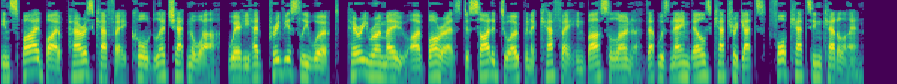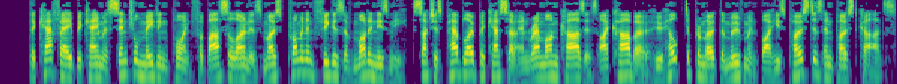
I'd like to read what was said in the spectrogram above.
Inspired by a Paris café called Le Chat Noir, where he had previously worked, Pere Romeu i Borràs decided to open a café in Barcelona that was named Els Quatre Gats four cats in Catalan. The café became a central meeting point for Barcelona's most prominent figures of modernisme, such as Pablo Picasso and Ramon Casas i Carbó who helped to promote the movement by his posters and postcards.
